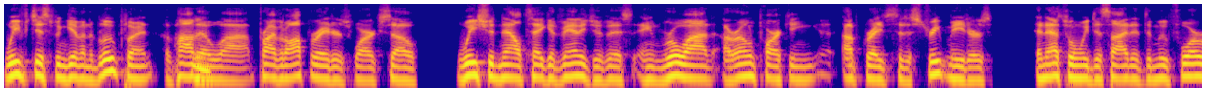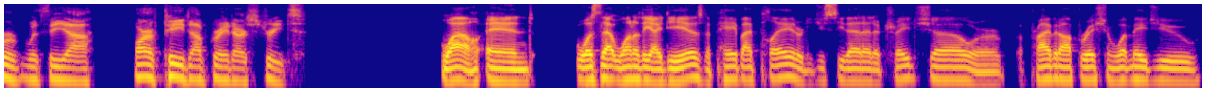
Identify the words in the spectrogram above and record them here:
we've just been given a blueprint of how mm. the uh, private operators work. So we should now take advantage of this and roll out our own parking uh, upgrades to the street meters and that's when we decided to move forward with the uh, RFP to upgrade our streets. Wow! And was that one of the ideas, the pay by plate, or did you see that at a trade show or a private operation? What made you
